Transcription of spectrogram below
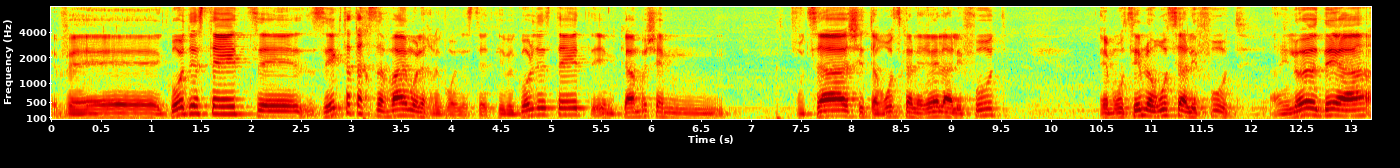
וגולדן סטייט, זה, זה יהיה קצת אכזבה אם הולך לגולדן סטייט, כי בגולדן סטייט, עם כמה שהם קבוצה שתרוץ כנראה לאליפות, הם רוצים לרוץ לאליפות. אני לא יודע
